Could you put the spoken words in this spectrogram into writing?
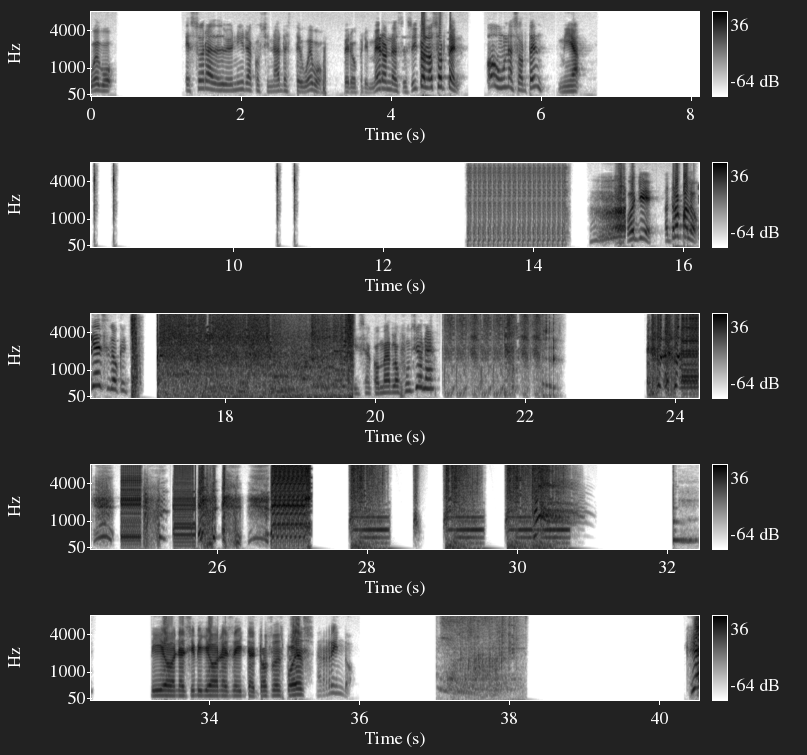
Huevo. Es hora de venir a cocinar este huevo, pero primero necesito la sartén. Oh, una sartén. Mía. Oye, atrápalo. ¿Qué es lo que... Quise comerlo funcione. Millones y millones de intentos después, me rindo. ¿Qué?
